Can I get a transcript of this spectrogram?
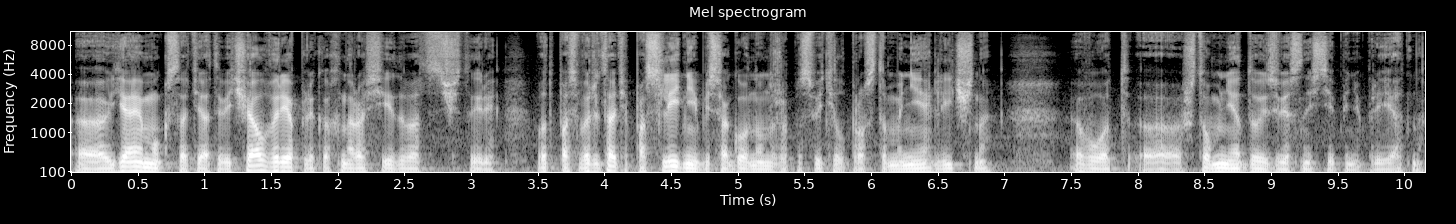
Э, я ему, кстати, отвечал в репликах на «Россия-24». Вот в результате последний бесогон он уже посвятил просто мне лично, вот, э, что мне до известной степени приятно.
